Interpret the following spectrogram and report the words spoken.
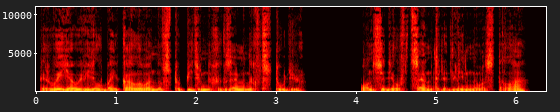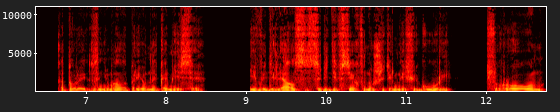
Впервые я увидел Байкалова на вступительных экзаменах в студию. Он сидел в центре длинного стола, который занимала приемная комиссия, и выделялся среди всех внушительной фигурой, суровым,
